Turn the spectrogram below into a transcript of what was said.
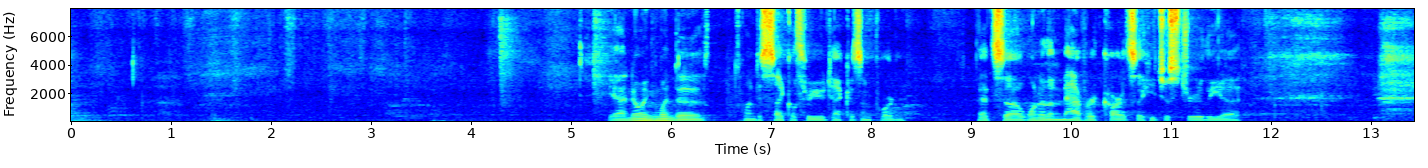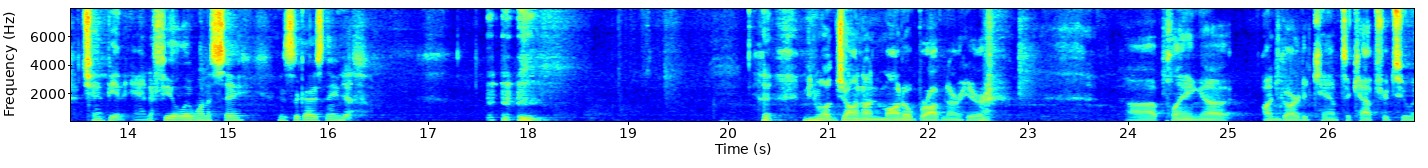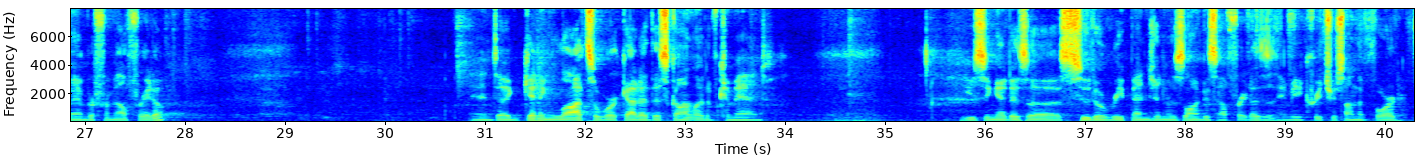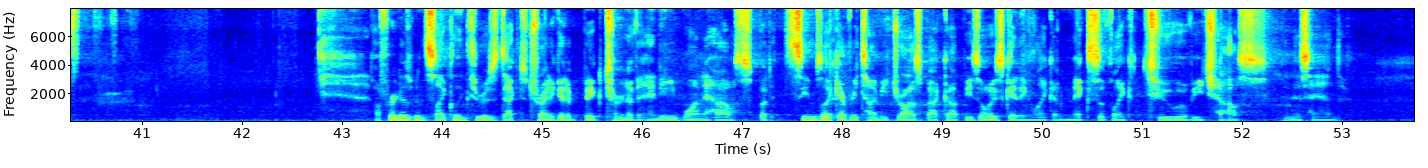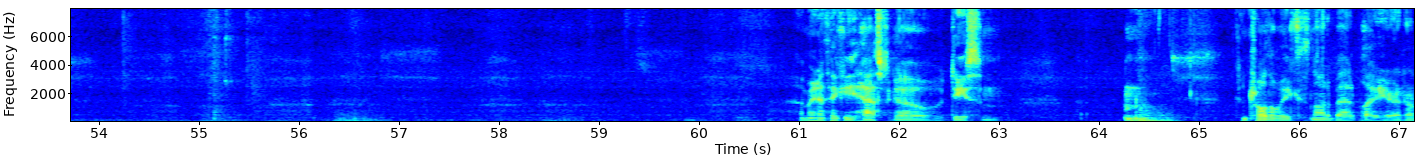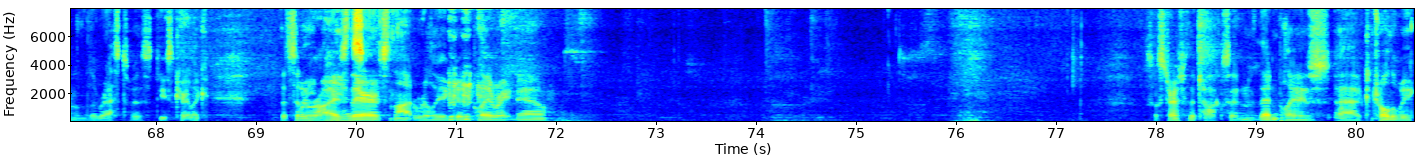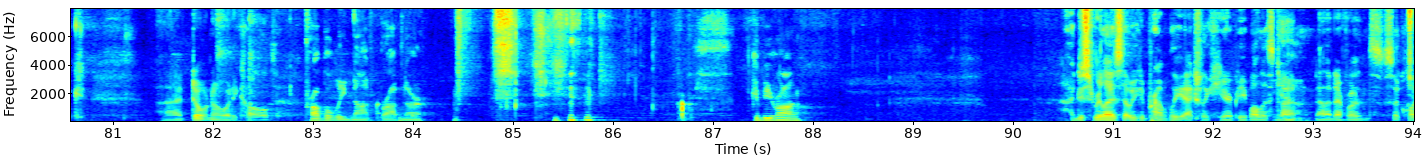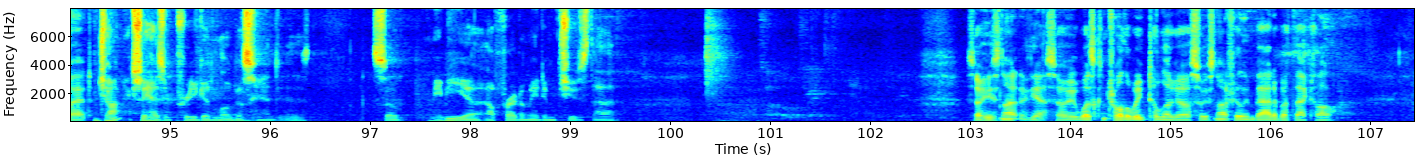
Yeah, knowing when to when to cycle through your deck is important. That's uh, one of the Maverick cards that he just drew. The uh, champion Anaphiel, I want to say, is the guy's name. Yes. Meanwhile, Jon on Mono Brobnar here, uh, playing uh, unguarded camp to capture two amber from Alfredo. And uh, getting lots of work out of this gauntlet of command. Using it as a pseudo reap engine as long as Alfredo doesn't have any creatures on the board. Alfredo's been cycling through his deck to try to get a big turn of any one house, but it seems like every time he draws back up, he's always getting like a mix of like two of each house in his hand. I mean, I think he has to go decent. Control the weak is not a bad play here. I don't know the rest of his Dis characters like that's an Wait, rise yes. there. It's not really a good play right now. So starts with the toxin, then plays uh, control the weak. I don't know what he called. Probably not Brobnar. Could be wrong. I just realized that we could probably actually hear people this time Yeah. now that everyone's so quiet. Jon actually has a pretty good logos hand. So maybe uh, Alfredo made him choose that. So he's not, yeah. So it was control the weak to logo. So he's not feeling bad about that call.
